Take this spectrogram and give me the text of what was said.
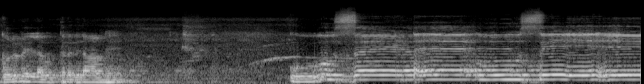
ගොළු බෙල්ලා උත්තර දෙනවා මේ උසට උසේ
